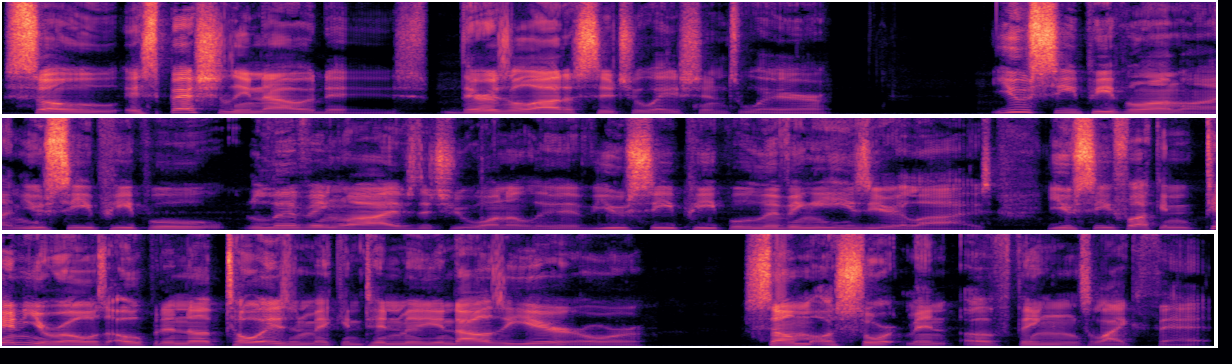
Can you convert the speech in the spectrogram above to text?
So, especially nowadays, there's a lot of situations where you see people online, you see people living lives that you want to live, you see people living easier lives, you see fucking 10 year olds opening up toys and making $10 million a year, or some assortment of things like that.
